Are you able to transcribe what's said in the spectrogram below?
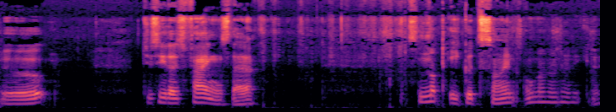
Ooh. Do you see those fangs there? It's not a good sign. Oh, no, no, no, no.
